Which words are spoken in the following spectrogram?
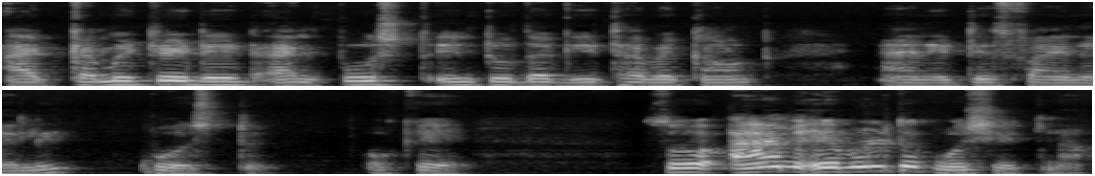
I committed it and pushed into the github account and it is finally posted okay. So I am able to push it now.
